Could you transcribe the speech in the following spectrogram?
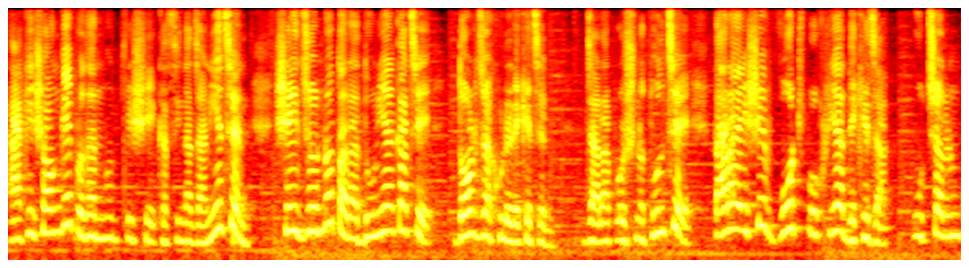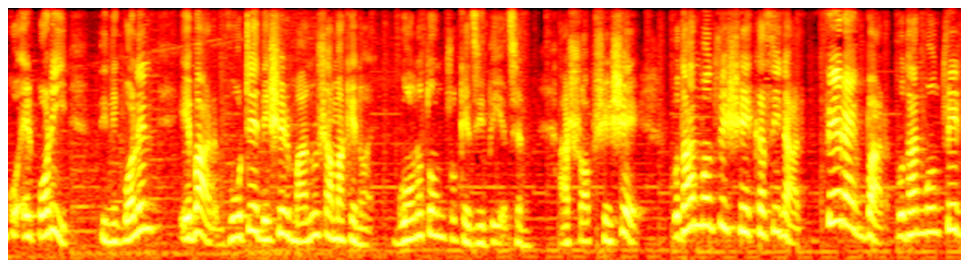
একই সঙ্গে প্রধানমন্ত্রী শেখ হাসিনা জানিয়েছেন, সেই জন্য তারা দুনিয়ার কাছে দরজা খুলে রেখেছেন। যারা প্রশ্ন তুলছে, তারা এসে ভোট প্রক্রিয়া দেখে যাক। উচ্চারণ ক- এরপরই তিনি বলেন, এবার ভোটে দেশের মানুষ আমাকে নয়, গণতন্ত্রকে জিতিয়েছেন। আর সব শেষে প্রধানমন্ত্রী শেখ হাসিনার ফের একবার প্রধানমন্ত্রীর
